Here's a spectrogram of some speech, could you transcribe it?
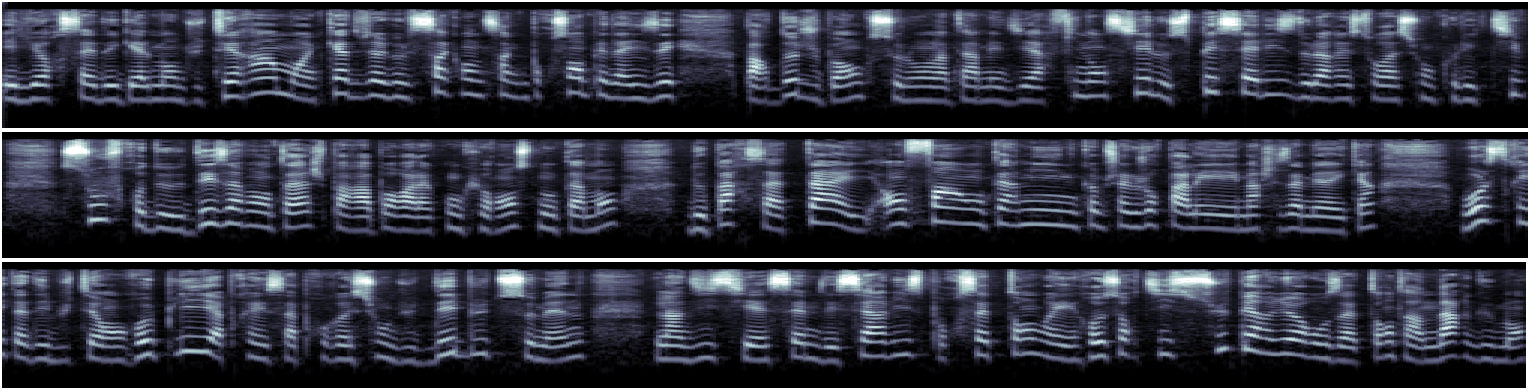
Elior cède également du terrain, moins 4,55% pénalisé par Deutsche Bank. Selon l'intermédiaire financier, le spécialiste de la restauration collective souffre de désavantages par rapport à la concurrence, notamment de par sa taille. Enfin, on termine comme chaque jour par les marchés américains. Wall Street a débuté en repli après sa progression du début de semaine. L'indice ISM des services pour septembre est ressorti supérieur aux attentes, un argument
